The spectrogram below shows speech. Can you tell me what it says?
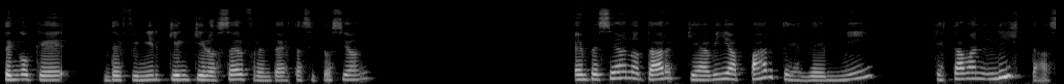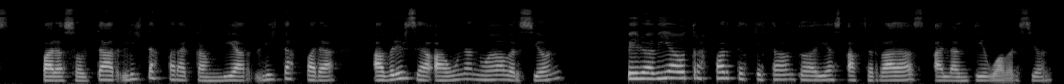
tengo que definir quién quiero ser frente a esta situación, empecé a notar que había partes de mí que estaban listas para soltar, listas para cambiar, listas para abrirse a una nueva versión, pero había otras partes que estaban todavía aferradas a la antigua versión.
